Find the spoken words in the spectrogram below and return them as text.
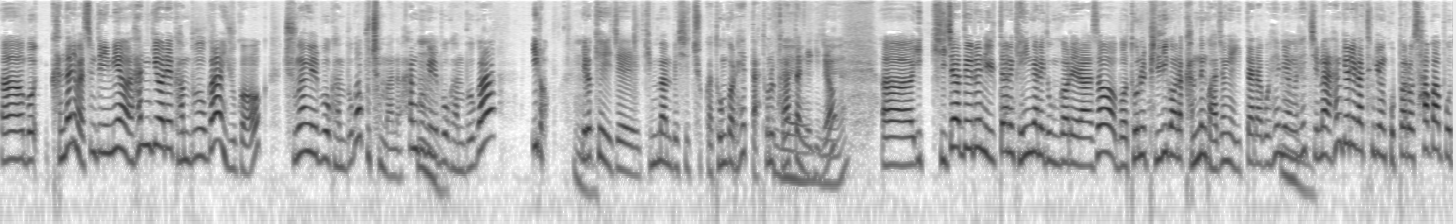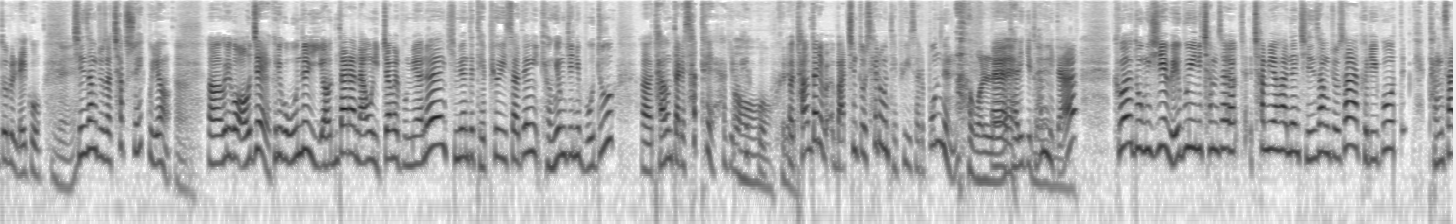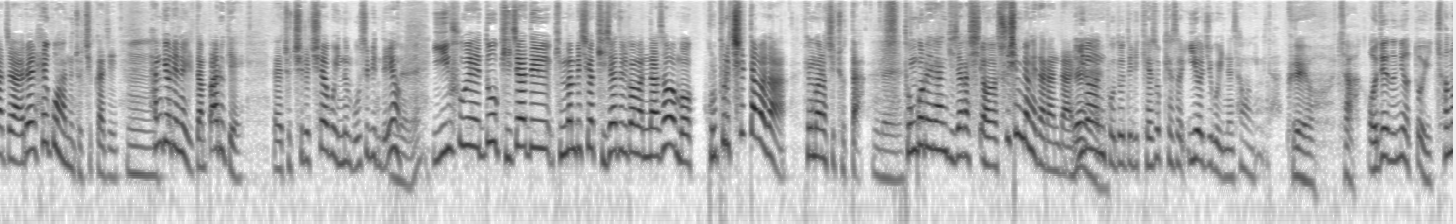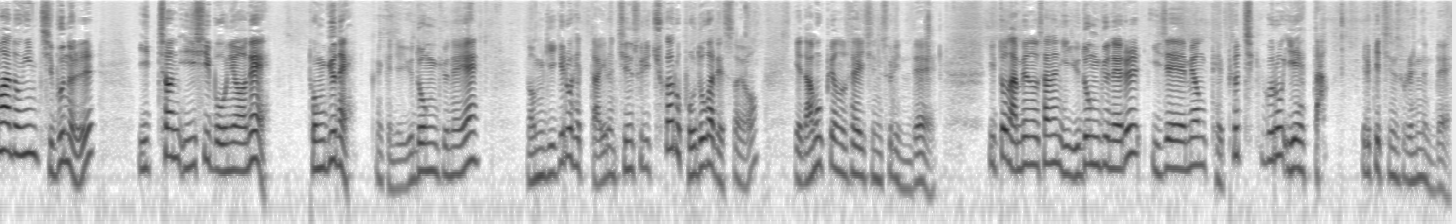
어, 뭐 간단히 말씀드리면 한겨레 간부가 6억, 중앙일보 간부가 9천만 원, 한국일보 음. 간부가 1억. 음. 이렇게 이제 김만배 씨 측과 돈거래 했다. 돈을 받았다는 네, 얘기죠. 네. 어, 이 기자들은 일단은 개인 간의 돈 거래라서 뭐 돈을 빌리거나 갚는 과정에 있다라고 해명을 음. 했지만 한겨레 같은 경우는 곧바로 사과 보도를 내고 네. 진상조사 착수했고요. 어. 어. 그리고 어제 그리고 오늘 연달아 나온 입장을 보면은 김현대 대표이사 등 경영진이 모두 어, 다음 달에 사퇴하기로 어, 했고 어, 다음 달에 마침 또 새로운 대표이사를 뽑는 아, 원래? 네, 달이기도 네네. 합니다. 그와 동시에 외부인이 참사, 참여하는 진상조사 그리고 당사자를 해고하는 조치까지 음. 한겨레는 일단 빠르게 예, 조치를 취하고 있는 모습인데요. 네. 이후에도 기자들 김만배 씨가 기자들과 만나서 뭐 골프를 칠 때마다 100만 원씩 줬다. 네. 동거래를 한 기자가 어, 수십 명에 달한다. 네. 이런 보도들이 계속해서 이어지고 있는 상황입니다. 그래요. 자, 어제는요 또 이 천화동인 지분을 2025년에 동균회 그러니까 이제 유동균회에 넘기기로 했다. 이런 진술이 추가로 보도가 됐어요. 이게 남욱 변호사의 진술인데 이 또 남 변호사는 이 유동균회를 이재명 대표 측으로 이해했다. 이렇게 진술을 했는데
